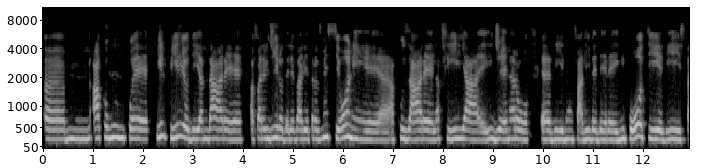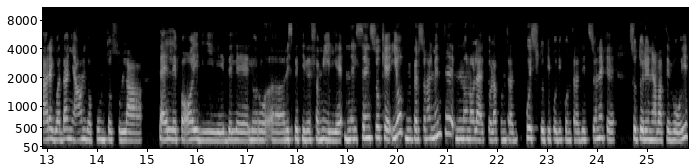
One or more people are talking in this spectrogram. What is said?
ehm, ha comunque il piglio di andare a fare il giro delle varie trasmissioni e accusare la figlia e il genero eh, di non fargli vedere i nipoti e di stare guadagnando appunto sulla pelle poi di, delle loro uh, rispettive famiglie, nel senso che io personalmente non ho letto contra- questo tipo di contraddizione che sottolineavate voi,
